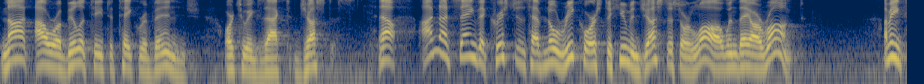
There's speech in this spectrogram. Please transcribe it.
not our ability to take revenge or to exact justice. Now, I'm not saying that Christians have no recourse to human justice or law when they are wronged. I mean,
